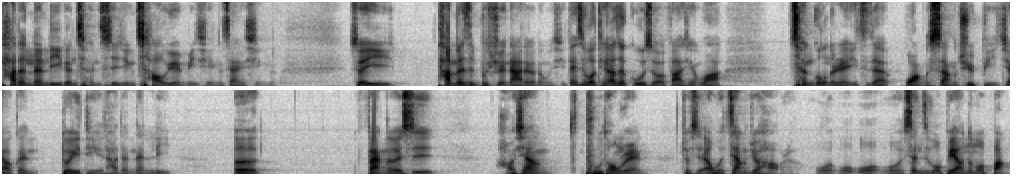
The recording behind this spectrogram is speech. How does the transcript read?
他的能力跟层次已经超越米其林三星了，所以他们是不屑拿这个东西。但是我听到这个故事，我发现哇。成功的人一直在往上去比较跟堆叠他的能力，而反而是好像普通人就是哎，我这样就好了，我我我我甚至我不要那么棒，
